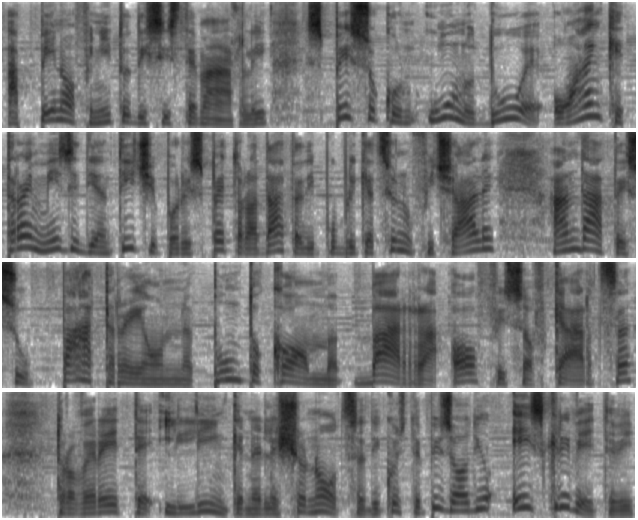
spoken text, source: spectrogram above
appena ho finito di sistemarli, spesso con uno, due o anche tre mesi di anticipo rispetto alla data di pubblicazione ufficiale, andate su patreon.com barra Office of Cards, troverete il link nelle show notes di questo episodio e iscrivetevi.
